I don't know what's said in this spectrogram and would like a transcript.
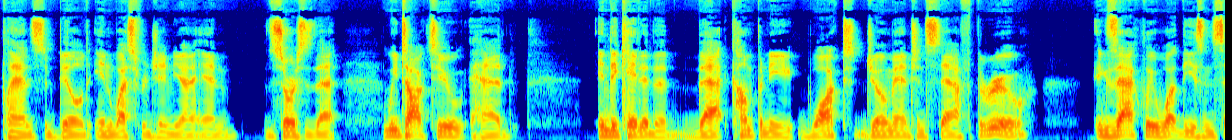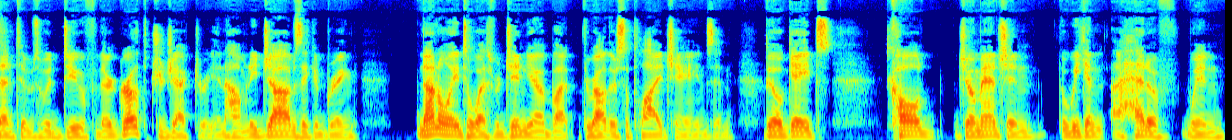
plans to build in West Virginia, and the sources that we talked to had indicated that that company walked Joe Manchin's staff through exactly what these incentives would do for their growth trajectory and how many jobs they could bring not only to West Virginia but throughout their supply chains. And Bill Gates called Joe Manchin the weekend ahead of when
